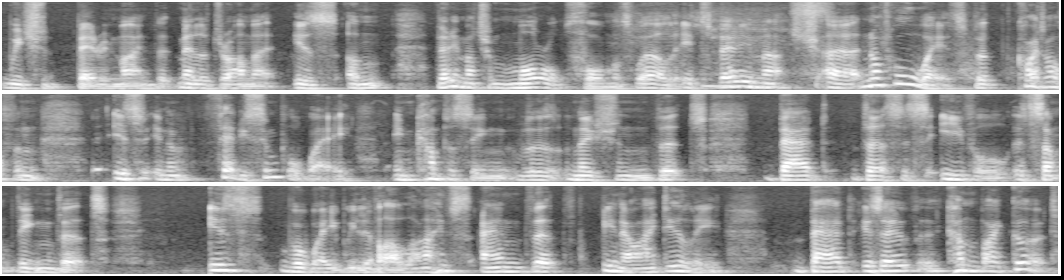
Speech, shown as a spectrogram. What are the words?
we should bear in mind that melodrama is um, very much a moral form as well. It's very much, uh, not always, but quite often, is in a fairly simple way encompassing the notion that bad versus evil is something that is the way we live our lives, and that, you know, ideally, bad is overcome by good.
